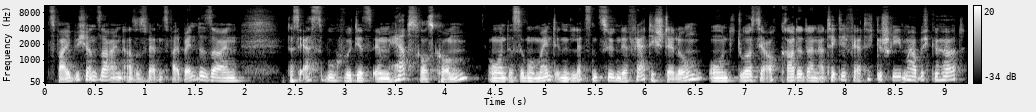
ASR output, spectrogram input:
zwei Büchern sein. Also es werden zwei Bände sein. Das erste Buch wird jetzt im Herbst rauskommen und ist im Moment in den letzten Zügen der Fertigstellung. Und du hast ja auch gerade deinen Artikel fertig geschrieben, habe ich gehört.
